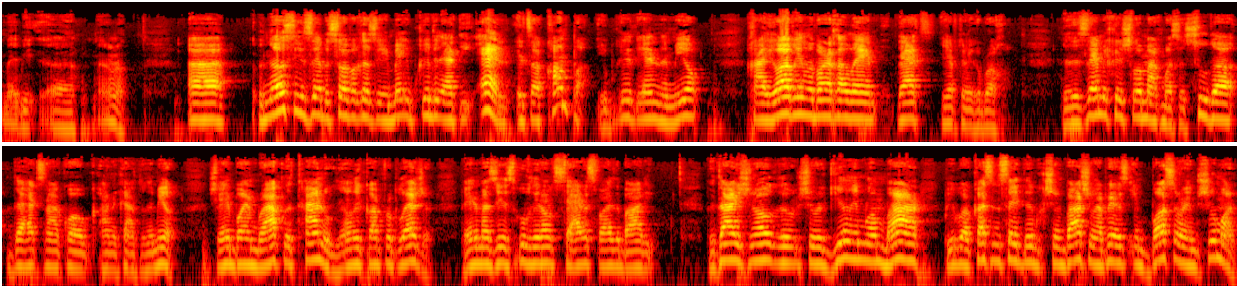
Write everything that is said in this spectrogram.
maybe uh, I don't know. Uh, no because you may give it at the end. It's a kampa. You give it at the end of the meal. That's you have to make a bracha. The zemikrish lomach masasuda. That's not called on account of the meal. Shem boim rak tanu. They only come for pleasure. They don't satisfy the body. The Daish know the Shiragilim Lamar. People are accustomed to say the Shembashim appears in Basar and Shuman.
